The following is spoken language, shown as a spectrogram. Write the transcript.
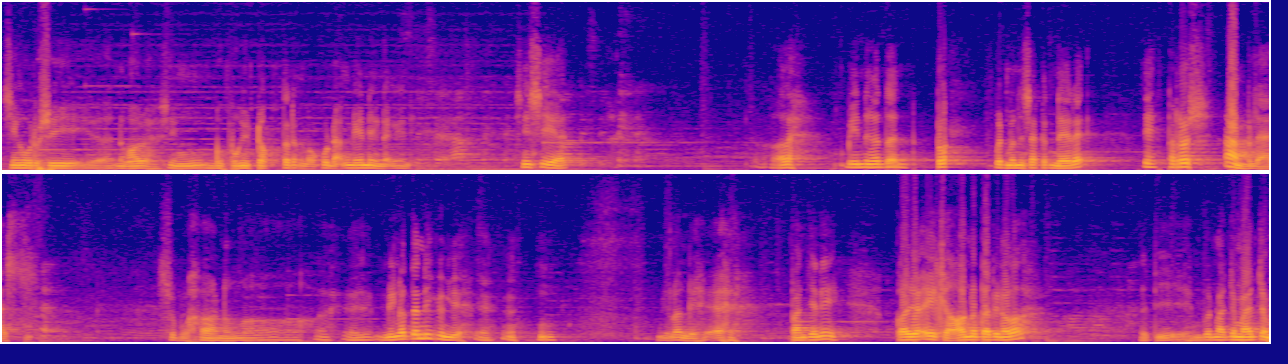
sing ngurusi eh, napa sing ngubungi dokter kok kudak ngene nek ngene. Sing sehat. Oleh pinten plek pun manusia kenderek eh terus amblas. Subhanallah. Eh, Ningatan niku ya. Bilang deh, eh, pancene kaya eh gak ono tapi napa? Jadi pun macam-macam.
